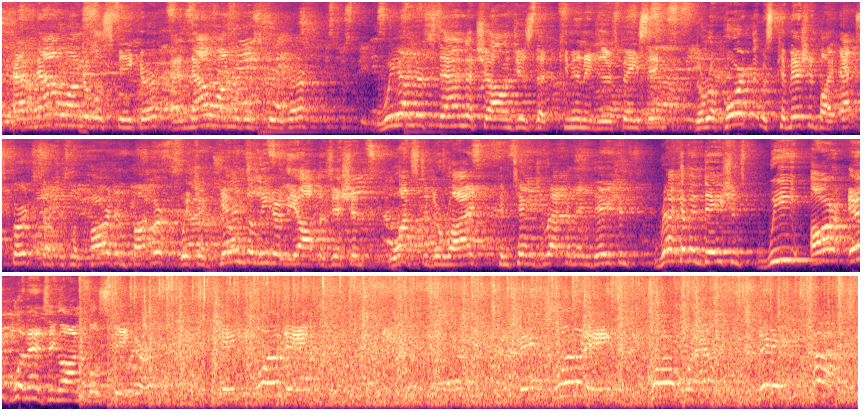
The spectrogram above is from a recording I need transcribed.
And now, Honorable Speaker, and now, Honorable Speaker, understand the challenges that communities are facing. The report that was commissioned by experts such as Lepard and Butler, which again the Leader of the Opposition wants to derive, contains recommendations. Recommendations we are implementing, Honorable Speaker, including programs they passed.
